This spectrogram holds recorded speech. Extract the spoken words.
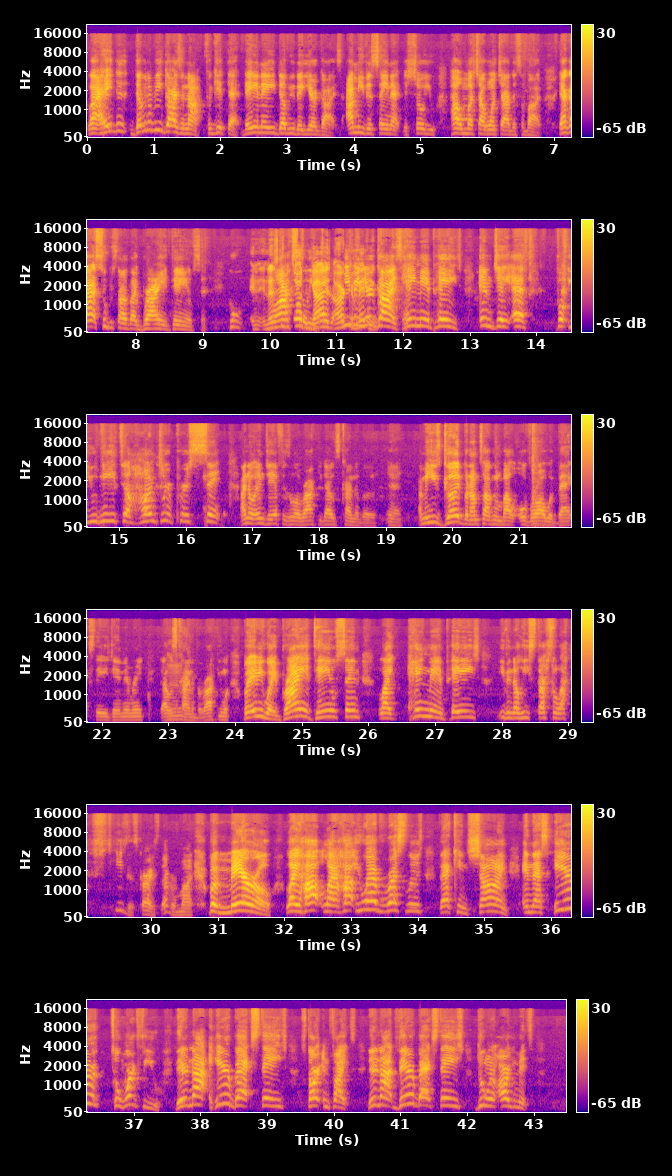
Like I hate this WWE guys are not. Forget that. They in AEW, they're your guys. I'm even saying that to show you how much I want y'all to survive. Y'all got superstars like Bryan Danielson, who And, and let's keep it real, the guys are even committed. your guys, Hangman Page, MJF, but you need to hundred percent. I know MJF is a little rocky. That was kind of a yeah. I mean, he's good, but I'm talking about overall with backstage and in ring. That was Mhm. kind of a rocky one. But anyway, Bryan Danielson, like Hangman Page, even though he starts a lot. Jesus Christ, never mind. But Mero, like how, like how you have wrestlers that can shine and that's here to work for you. They're not here backstage starting fights. They're not there backstage doing arguments.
